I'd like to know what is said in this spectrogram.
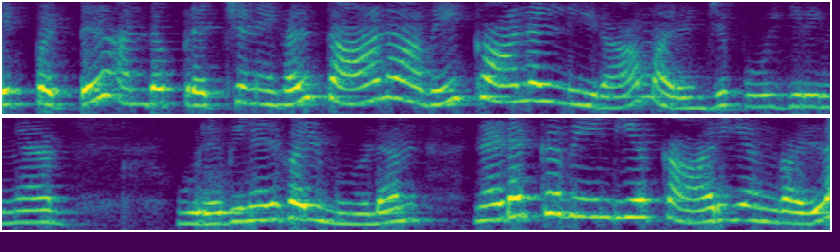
ஏற்பட்டு அந்த பிரச்சனைகள் தானாவே காணல் நீரா மறைஞ்சு போகிறீங்க உறவினர்கள் மூலம் நடக்க வேண்டிய காரியங்கள்ல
